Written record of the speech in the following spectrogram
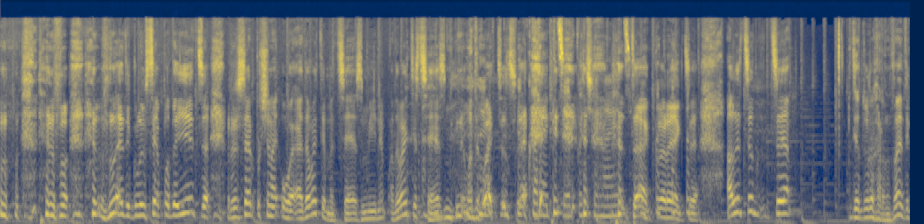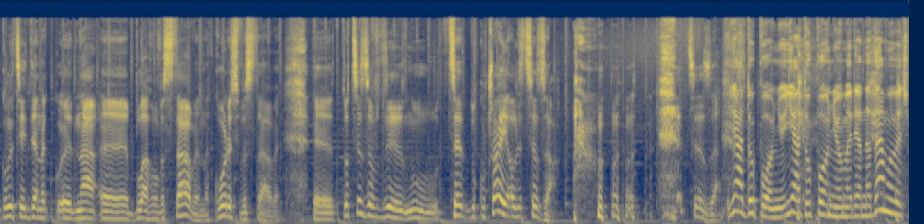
Знаєте, коли все подається, режисер починає: ой, а давайте ми це змінимо, а давайте це змінимо, а давайте це. Корекція починається. Так, корекція. Але це. це це дуже гарно. Знаєте, коли це йде на на е, благо вистави, на користь вистави, е, то це завжди ну, це докучає, але це за. Це за. Я доповню, я доповню Мар'яна Адамович.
